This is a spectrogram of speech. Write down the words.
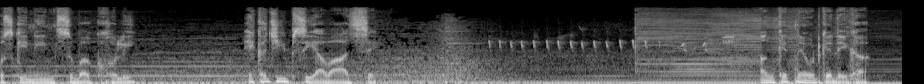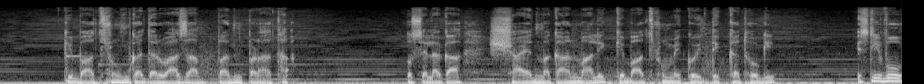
उसकी नींद सुबह खोली एक अजीब सी आवाज़ से। अंकित ने उठ के देखा कि बाथरूम का दरवाज़ा बंद पड़ा था। उसे लगा शायद मकान मालिक के बाथरूम में कोई दिक्कत होगी, इसलिए वो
